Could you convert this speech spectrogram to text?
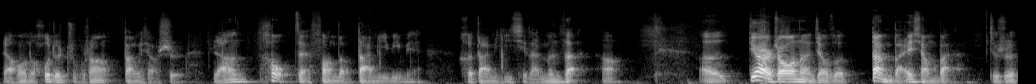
然后呢，或者煮上半个小时，然后再放到大米里面和大米一起来焖饭啊。呃，第二招呢叫做蛋白相伴，就是。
